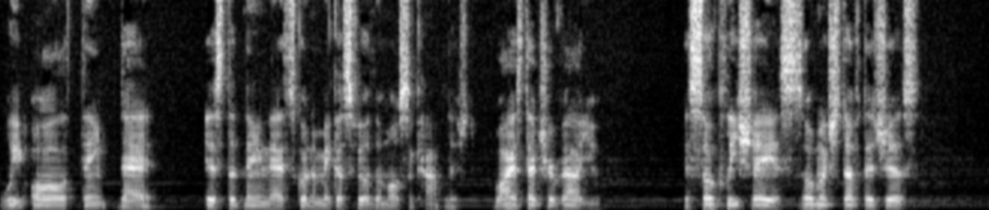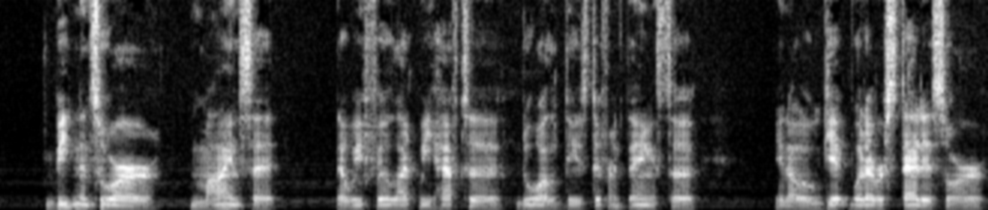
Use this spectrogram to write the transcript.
we all think that is the thing that's going to make us feel the most accomplished? Why is that your value? It's so cliche. It's so much stuff that's just beaten into our mindset that we feel like we have to do all of these different things to, you know, get whatever status or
